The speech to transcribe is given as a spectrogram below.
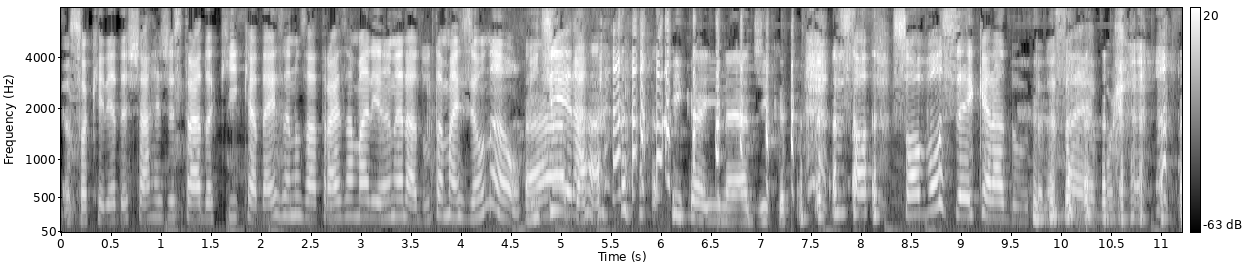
Eu só queria deixar registrado aqui que há 10 anos atrás a Mariana era adulta, mas eu não. Mentira! Ah, tá. Fica aí, né, a dica. só, só você que era adulta nessa época.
